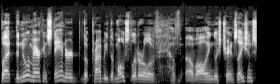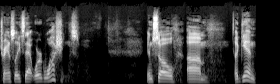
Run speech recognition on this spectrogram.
But the New American Standard, the, probably the most literal of, of, of all English translations, translates that word washings. And so, um, again,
